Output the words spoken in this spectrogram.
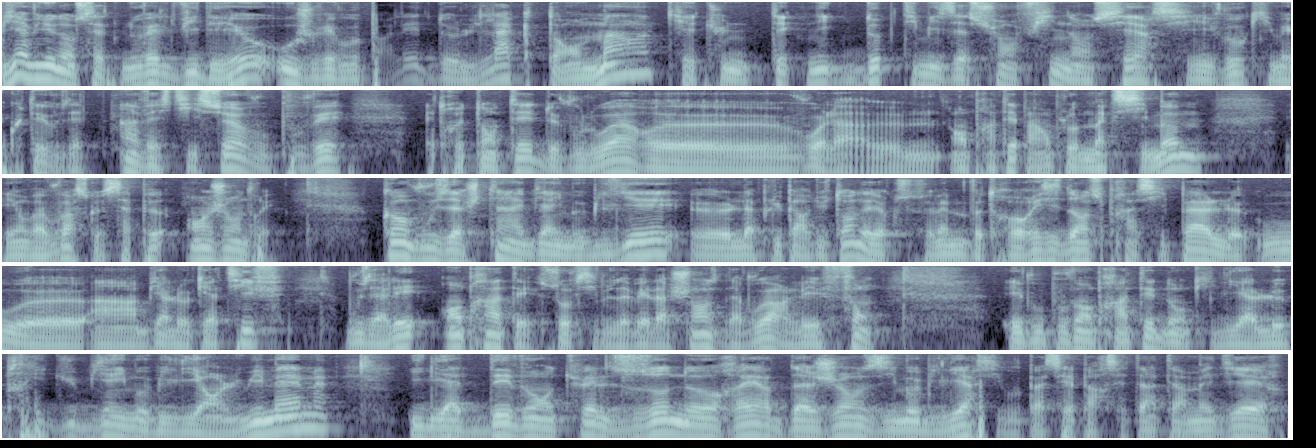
Bienvenue dans cette nouvelle vidéo où je vais vous parler de l'acte en main qui est une technique d'optimisation financière. Si vous qui m'écoutez vous êtes investisseur, vous pouvez être tenté de vouloir euh, voilà, euh, emprunter par exemple au maximum et on va voir ce que ça peut engendrer. Quand vous achetez un bien immobilier, euh, la plupart du temps d'ailleurs que ce soit même votre résidence principale ou un bien locatif, vous allez emprunter, sauf si vous avez la chance d'avoir les fonds et vous pouvez emprunter, donc il y a le prix du bien immobilier en lui-même, il y a d'éventuels honoraires d'agences immobilières si vous passez par cet intermédiaire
